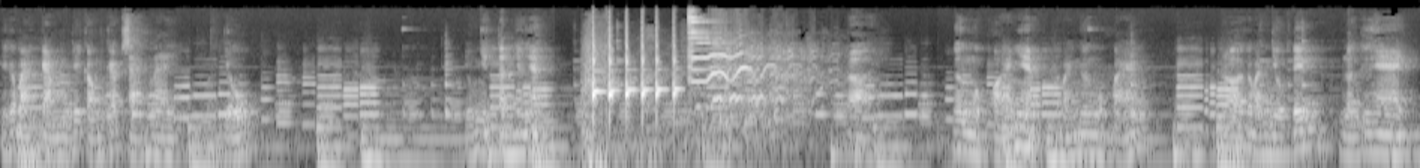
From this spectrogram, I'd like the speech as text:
thì các bạn cầm cái cọng cáp sạc này vũ vũ nhiệt tình nha nha. Rồi ngưng một khoảng nha các bạn ngưng một khoảng. Rồi các bạn vô tiếp lần thứ hai.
